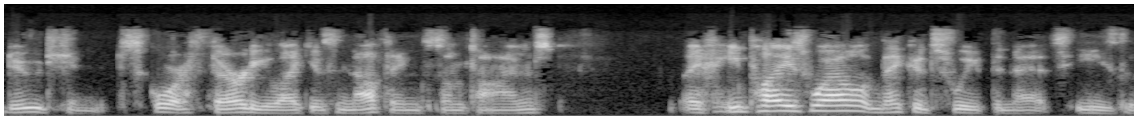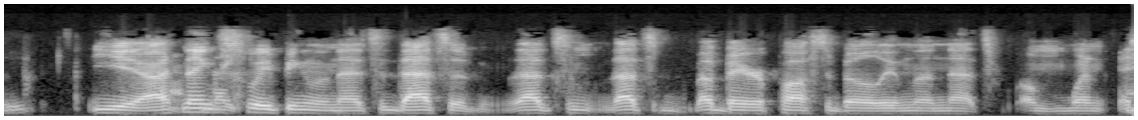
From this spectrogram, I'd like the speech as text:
Dude can score 30 like it's nothing sometimes. If he plays well, they could sweep the Nets easily. Yeah, I think Like- sweeping the Nets that's a that's that's a bigger possibility than the Nets um, when than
